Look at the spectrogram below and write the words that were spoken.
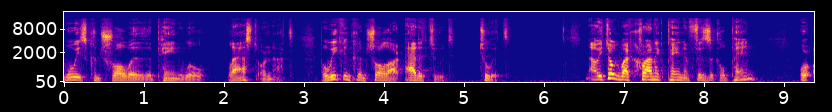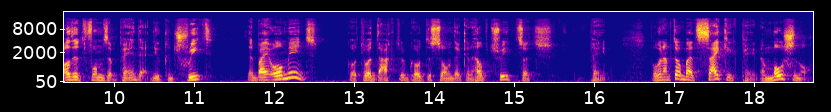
always control whether the pain will last or not, but we can control our attitude to it. Now, we talk about chronic pain and physical pain or other forms of pain that you can treat, then by all means, go to a doctor, go to someone that can help treat such pain. But when I'm talking about psychic pain, emotional,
